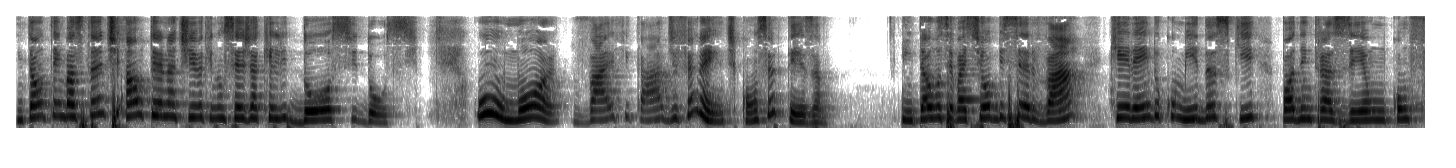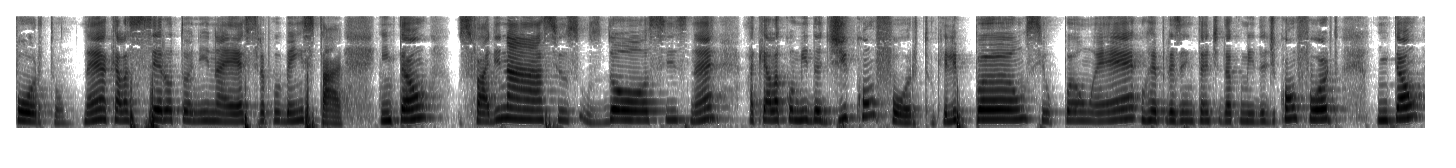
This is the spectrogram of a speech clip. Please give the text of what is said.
Então tem bastante alternativa que não seja aquele doce doce. O humor vai ficar diferente, com certeza. Então você vai se observar querendo comidas que podem trazer um conforto, né? Aquela serotonina extra para o bem-estar. Então, os farináceos, os doces, né? Aquela comida de conforto, aquele pão, se o pão é o representante da comida de conforto. Então,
